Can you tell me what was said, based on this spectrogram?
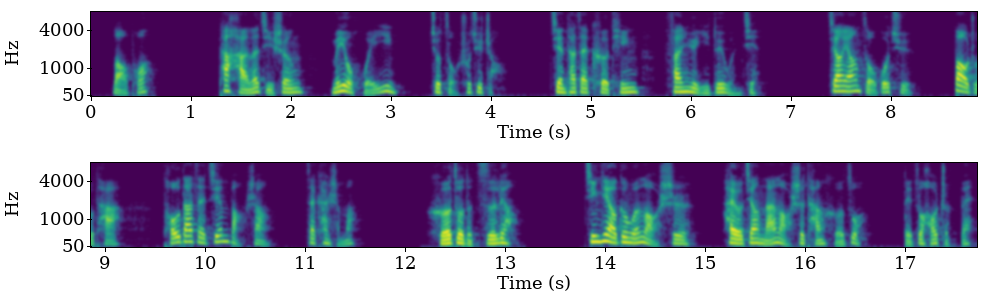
“老婆”，他喊了几声没有回应，就走出去找。见他在客厅翻阅一堆文件，江阳走过去抱住他，头搭在肩膀上，在看什么？合作的资料。今天要跟文老师还有江南老师谈合作，得做好准备。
